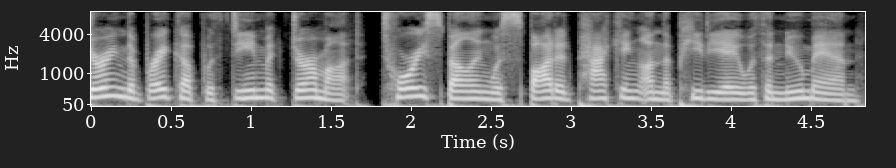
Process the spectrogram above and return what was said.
During the breakup with Dean McDermott, Tori Spelling was spotted packing on the PDA with a new man.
